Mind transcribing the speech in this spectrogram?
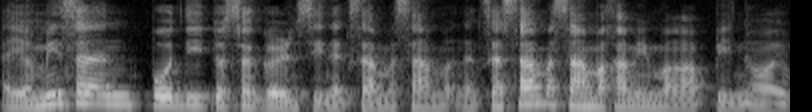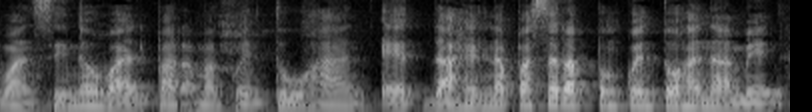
Ayun, minsan po dito sa Guernsey, nagsama-sama, nagsasama-sama kami mga Pinoy once in a while para magkwentuhan. At dahil napasarap ang kwentuhan namin,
